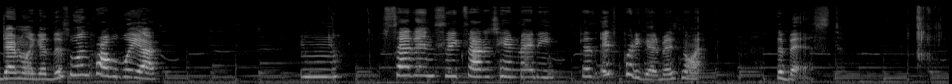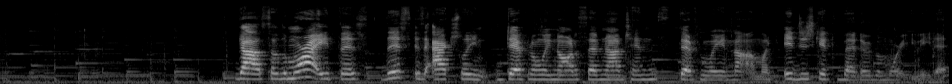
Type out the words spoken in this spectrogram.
Definitely good. This one's probably a mm, 7, 6 out of 10 maybe. Because it's pretty good, but it's not the best. Guys, so the more I eat this, this is actually definitely not a 7 out of 10. It's definitely a 9. Like, it just gets better the more you eat it.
